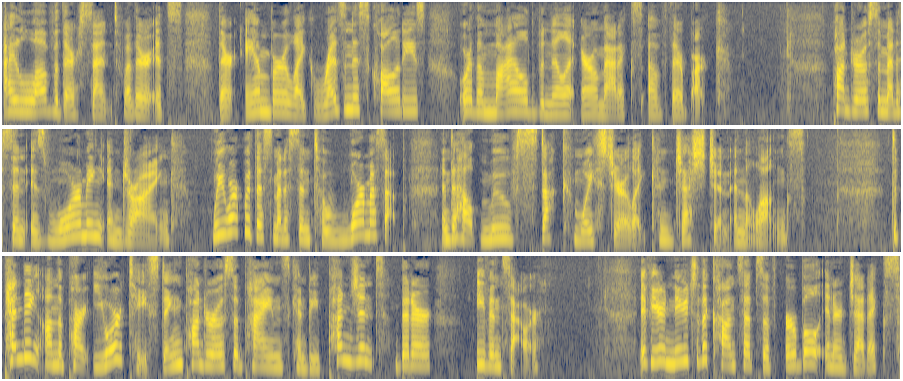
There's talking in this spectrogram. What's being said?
I love their scent, whether it's their amber like resinous qualities or the mild vanilla aromatics of their bark. Ponderosa medicine is warming and drying. We work with this medicine to warm us up and to help move stuck moisture like congestion in the lungs. Depending on the part you're tasting, ponderosa pines can be pungent, bitter, even sour. If you're new to the concepts of herbal energetics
